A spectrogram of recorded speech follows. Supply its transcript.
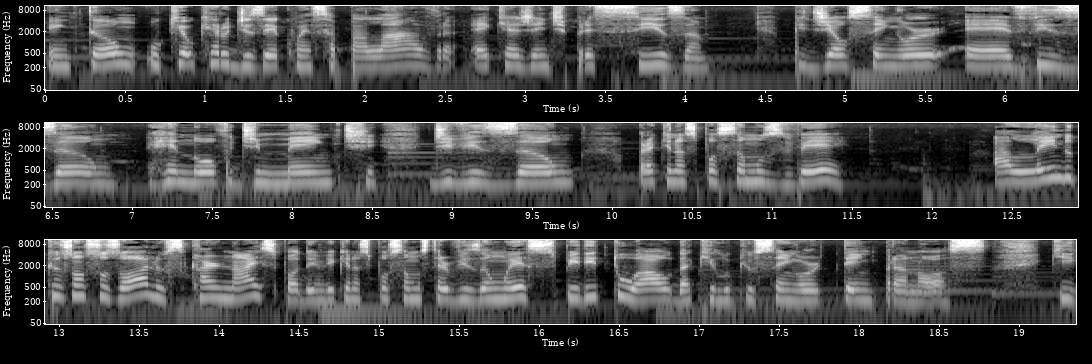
Então, o que eu quero dizer com essa palavra é que a gente precisa pedir ao Senhor é, visão, renovo de mente, de visão, para que nós possamos ver além do que os nossos olhos carnais podem ver, que nós possamos ter visão espiritual daquilo que o Senhor tem para nós, que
